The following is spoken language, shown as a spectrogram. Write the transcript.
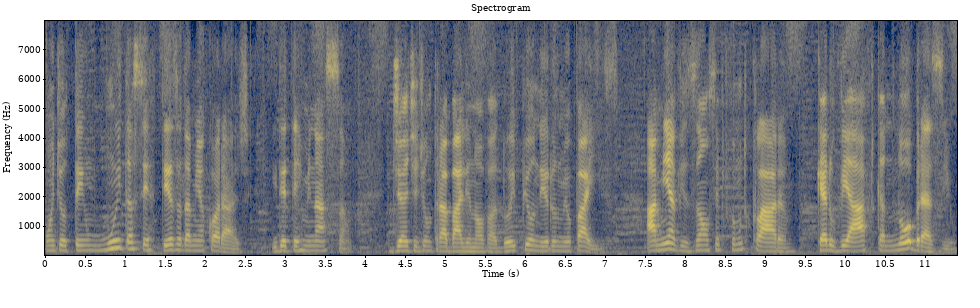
onde eu tenho muita certeza da minha coragem e determinação diante de um trabalho inovador e pioneiro no meu país. A minha visão sempre foi muito clara. Quero ver a África no Brasil.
